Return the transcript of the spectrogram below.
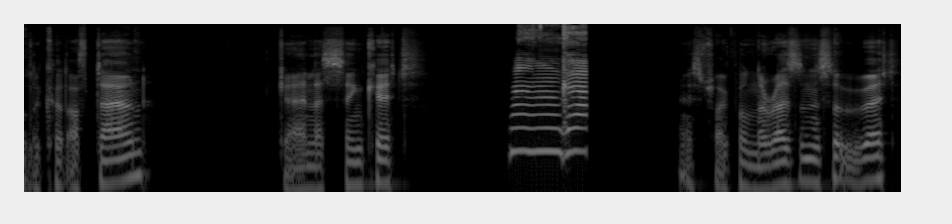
the cutoff down. Again, let's sync it. Let's try pulling the resonance up a bit.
